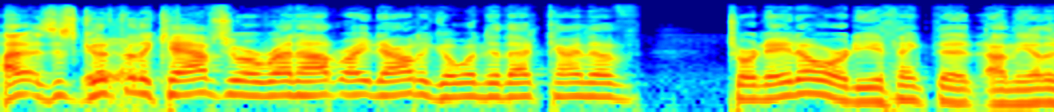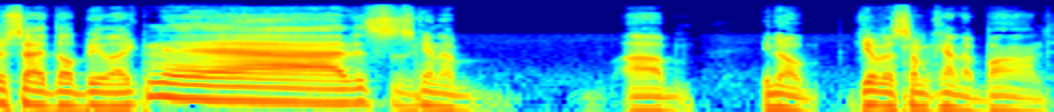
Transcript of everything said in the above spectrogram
Uh, is this good for the Cavs who are red hot right now to go into that kind of tornado, or do you think that on the other side they'll be like, nah, this is gonna, um, you know, give us some kind of bond?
